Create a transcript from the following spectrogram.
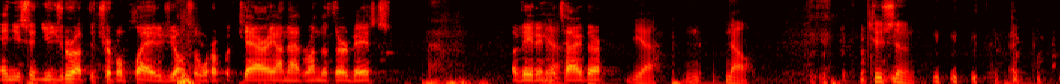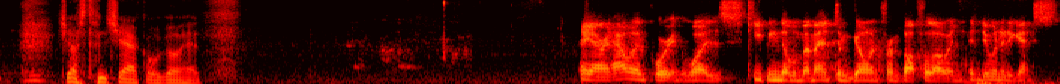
And you said you drew up the triple play. Did you also work with Gary on that run to third base? Evading Yeah. the tag there? Yeah, N- no, too soon. Justin Shackle, go ahead. Hey, Aaron, how important was keeping the momentum going from Buffalo and, and doing it against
